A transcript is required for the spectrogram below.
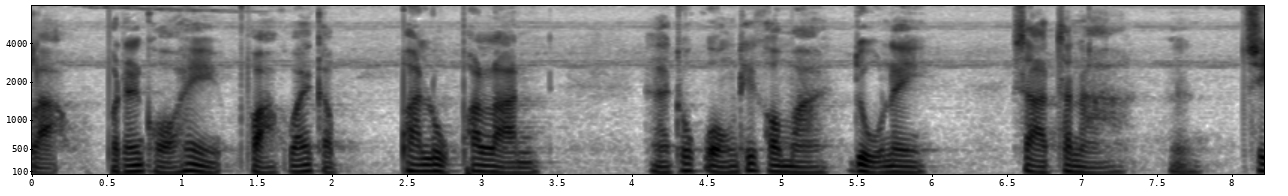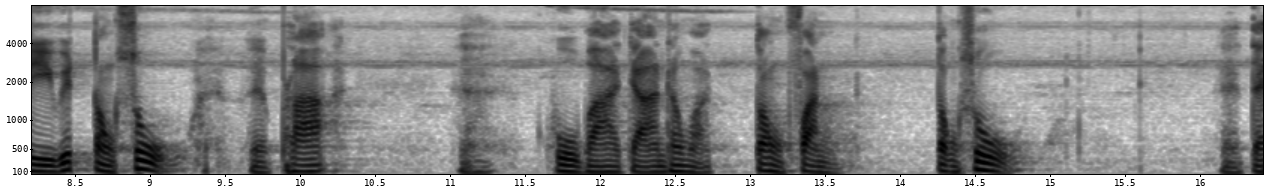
กล่าว เพราะนั้นขอให้ฝากไว้กับพระลูกพระหลาน ทุกองค์ที่เขามาอยู่ในศาสนาชีวิตต้องสู้ พระครูบาอาจารย์ทั้งหมดต้องฟันต้องสู้ แต่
